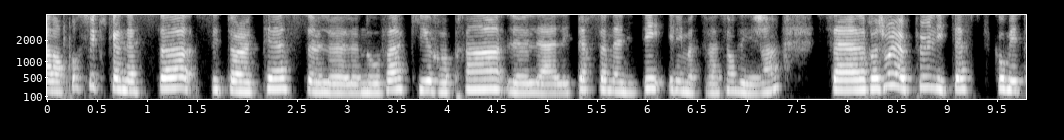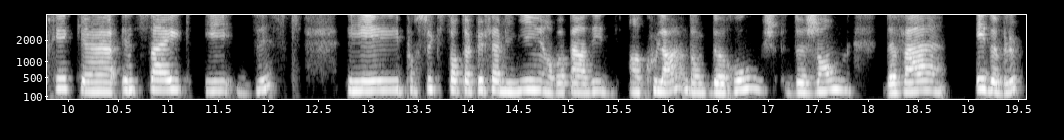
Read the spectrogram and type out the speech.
Alors, pour ceux qui connaissent ça, c'est un test, le, NOVA, qui reprend les personnalités et les motivations des gens. Ça rejoint un peu les tests psychométriques euh, Insight et DISC. Et pour ceux qui sont un peu familiers, on va parler en couleur, donc de rouge, de jaune, de vert et de bleu.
